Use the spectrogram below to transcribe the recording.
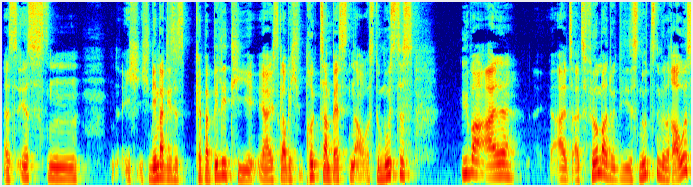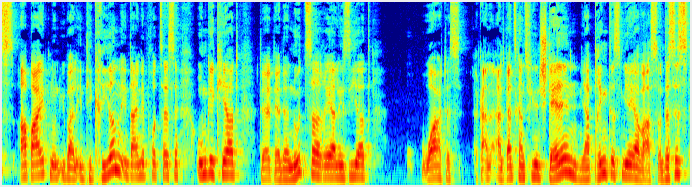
es ist ein, ich, ich nehme mal dieses Capability, ja, ich glaube, ich drückt es am besten aus. Du musst es überall als, als Firma, du dieses nutzen will, rausarbeiten und überall integrieren in deine Prozesse. Umgekehrt, der, der, der Nutzer realisiert, wow, das an ganz, ganz vielen Stellen, ja, bringt es mir ja was. Und das ist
